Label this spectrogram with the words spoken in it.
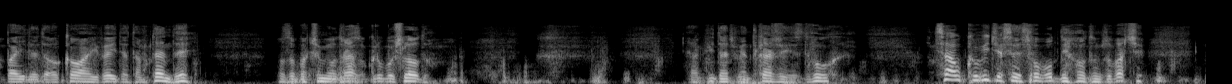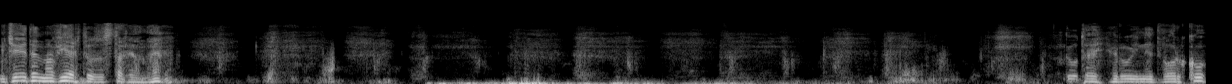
Obejdę dookoła i wejdę tamtędy. To zobaczymy od razu grubość lodu. Jak widać wędkarzy jest dwóch. Całkowicie sobie swobodnie chodzą. Zobaczcie, gdzie jeden ma wiertło zostawione. Tutaj ruiny dworku.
